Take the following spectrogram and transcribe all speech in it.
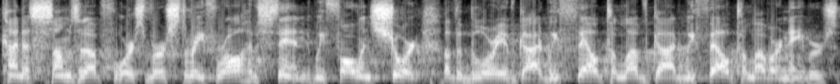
kind of sums it up for us. Verse 3 For all have sinned. We've fallen short of the glory of God. We failed to love God. We failed to love our neighbors.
